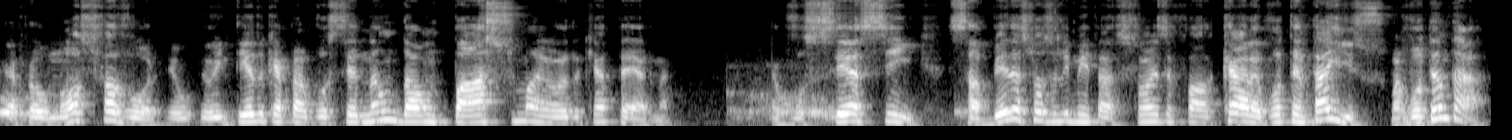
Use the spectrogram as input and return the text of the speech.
é para o nosso favor. Eu, eu entendo que é para você não dar um passo maior do que a perna. É você, assim, saber das suas limitações e falar, cara, eu vou tentar isso, mas vou tentar.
